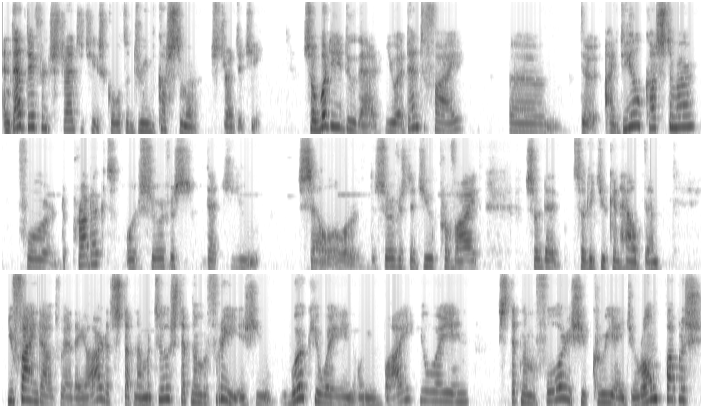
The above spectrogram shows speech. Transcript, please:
And that different strategy is called the dream customer strategy. So what do you do there? You identify um, the ideal customer for the product or the service that you sell or the service that you provide so that so that you can help them. You find out where they are. That's step number two. Step number three is you work your way in or you buy your way in. Step number four is you create your own publish,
